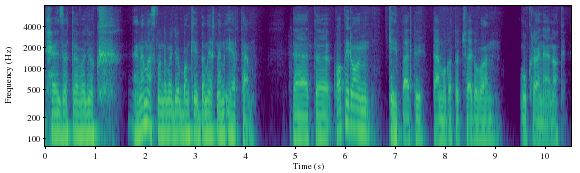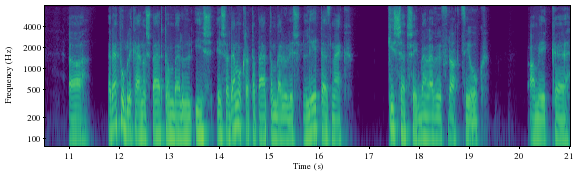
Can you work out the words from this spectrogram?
helyzettel vagyok. Én nem azt mondom, hogy jobban képben, mert nem értem. Tehát papíron kétpárti támogatottsága van Ukrajnának. A republikánus párton belül is, és a demokrata párton belül is léteznek kisebbségben levő frakciók, amik eh,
